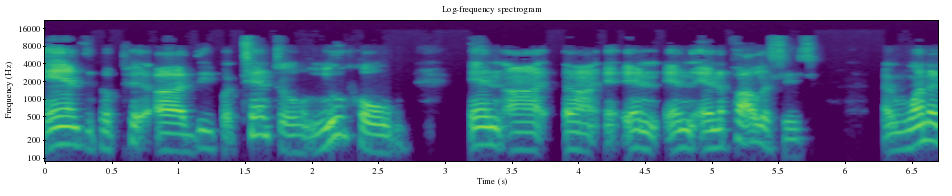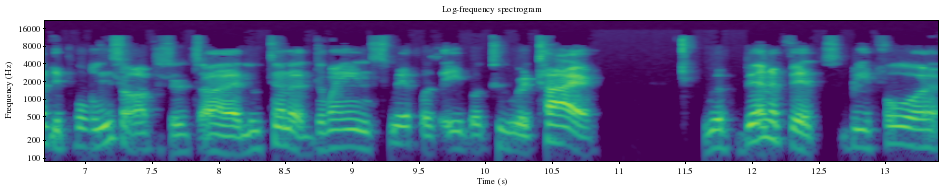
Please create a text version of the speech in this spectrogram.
and the, uh, the potential loophole in, uh, uh, in, in, in the policies. And one of the police officers, uh, Lieutenant Dwayne Smith, was able to retire with benefits before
